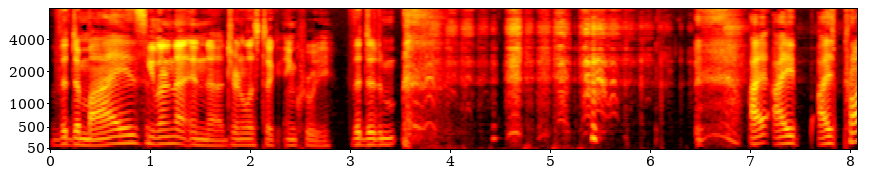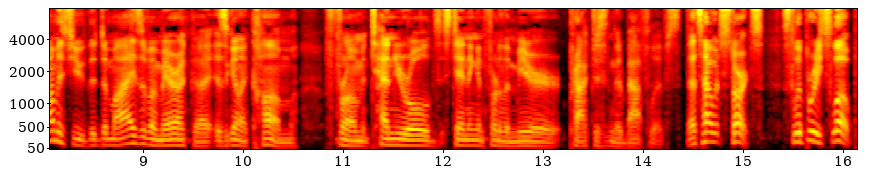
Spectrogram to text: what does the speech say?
The demise. He learned that in uh, journalistic inquiry. The dem- I, I I promise you, the demise of America is gonna come from ten year olds standing in front of the mirror practicing their bat flips. That's how it starts. Slippery slope.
